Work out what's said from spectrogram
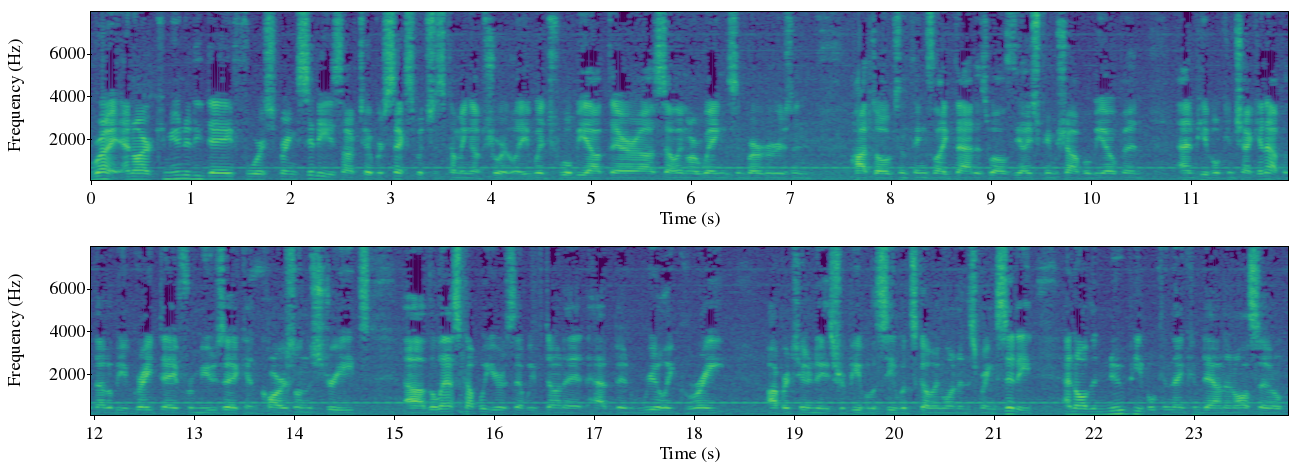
Right, and our community day for Spring City is October 6th, which is coming up shortly, which we'll be out there uh, selling our wings and burgers and hot dogs and things like that, as well as the ice cream shop will be open and people can check it out. But that'll be a great day for music and cars on the streets. Uh, the last couple years that we've done it have been really great opportunities for people to see what's going on in Spring City, and all the new people can then come down and also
